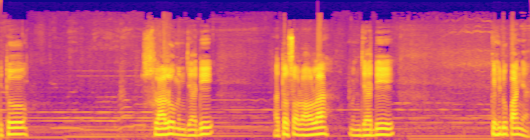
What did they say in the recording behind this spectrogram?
itu selalu menjadi atau seolah-olah menjadi kehidupannya.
